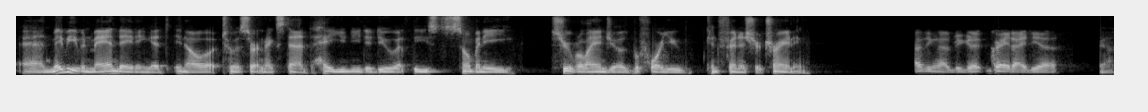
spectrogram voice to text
and maybe even mandating it. You know, to a certain extent. Hey, you need to do at least so many cerebral angios before you can finish your training. I think that'd be a good, great idea. Yeah.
